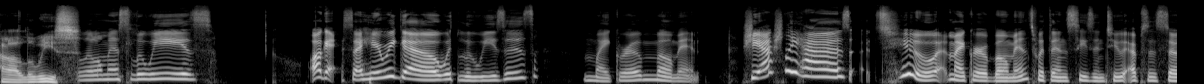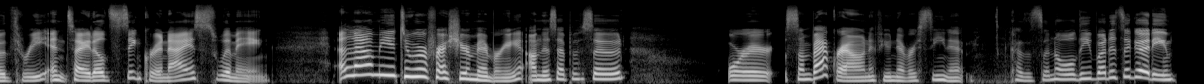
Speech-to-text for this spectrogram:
uh, Louise. Little Miss Louise. Okay, so here we go with Louise's micro moment. She actually has two micro moments within season two, episode three, entitled Synchronized Swimming. Allow me to refresh your memory on this episode or some background if you've never seen it, because it's an oldie, but it's a goodie.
